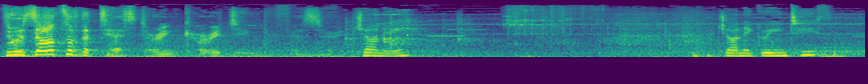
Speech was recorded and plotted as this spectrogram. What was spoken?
The results of the test are encouraging, Professor. Johnny? Johnny Greenteeth?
